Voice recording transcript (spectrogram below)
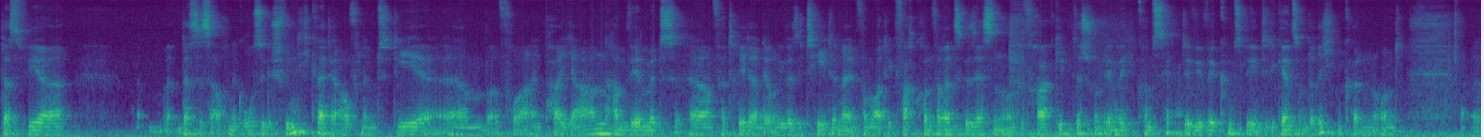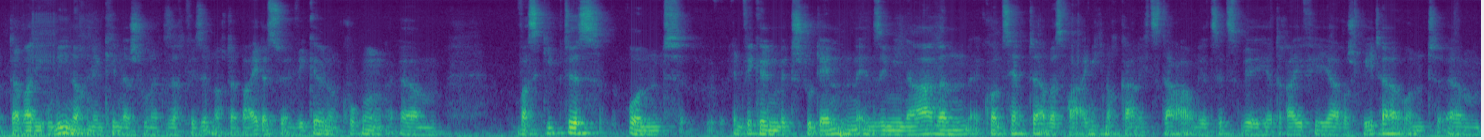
dass wir dass es auch eine große Geschwindigkeit aufnimmt. Die ähm, vor ein paar Jahren haben wir mit äh, Vertretern der Universität in der Informatik-Fachkonferenz gesessen und gefragt, gibt es schon irgendwelche Konzepte, wie wir künstliche Intelligenz unterrichten können? Und äh, da war die Uni noch in den Kinderschuhen und hat gesagt, wir sind noch dabei, das zu entwickeln und gucken, ähm, was gibt es und entwickeln mit Studenten in Seminaren Konzepte, aber es war eigentlich noch gar nichts da. Und jetzt sitzen wir hier drei, vier Jahre später und ähm,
